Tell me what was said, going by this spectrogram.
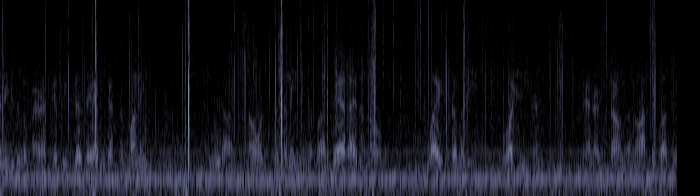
cities of America because they haven't got the money. And we don't, no one says anything about that. I don't know why some of these Washington men are sounding off about the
